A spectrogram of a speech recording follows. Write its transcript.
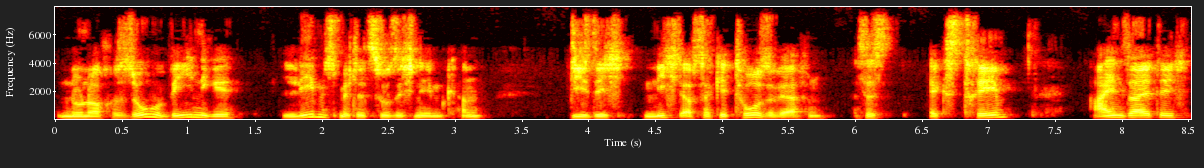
nur noch so wenige Lebensmittel zu sich nehmen kann, die sich nicht aus der Ketose werfen. Es ist extrem einseitig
